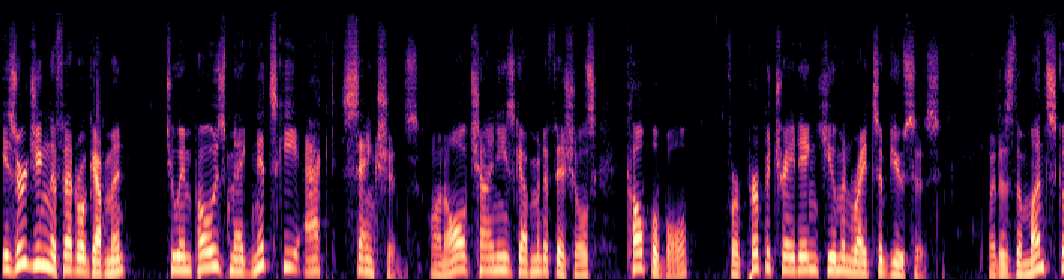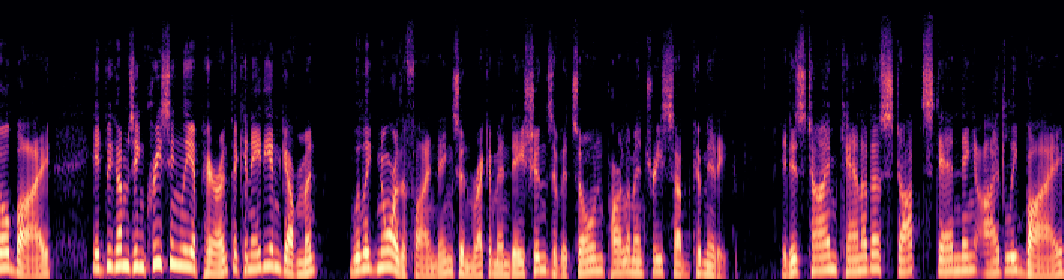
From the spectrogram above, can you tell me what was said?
is urging the federal government to impose Magnitsky Act sanctions on all Chinese government officials culpable for perpetrating human rights abuses. But as the months go by, it becomes increasingly apparent the Canadian government will ignore the findings and recommendations of its own parliamentary subcommittee. It is time Canada stopped standing idly by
